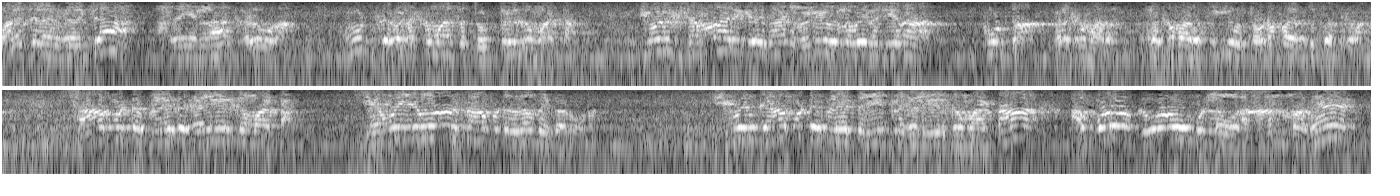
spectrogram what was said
மலைஜலம் கழிச்சா அதையெல்லாம் கழுவுறான். வீட்டுல விளக்கமாத்த தொட்டு இருக்க மாட்டான். இவனுக்கு சம்பாதிக்கிறதுனால வெளியூர்ல போய் என்ன செய்யறான்? கூட்டான். விளக்கமாறு விளக்கமாறு தூக்கி ஒரு தொடப்ப எடுத்து பார்க்கலாம் சாப்பிட்ட பிள்ளைகிட்ட கழுவி இருக்க மாட்டான். எவையோ சாப்பிட்டதுதான் போய் கழுவுறான். இவன் சாப்பிட்ட பிளேட்டை வீட்டுல கழுவி இருக்க மாட்டான். அவ்வளவு கௌரவம் உள்ள ஒரு ஆண்மகன்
